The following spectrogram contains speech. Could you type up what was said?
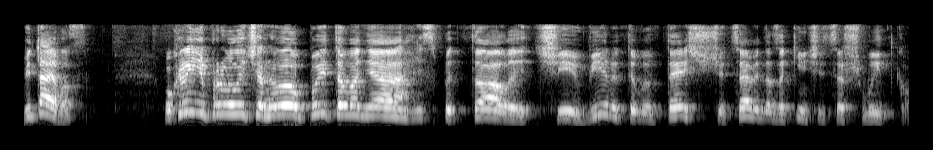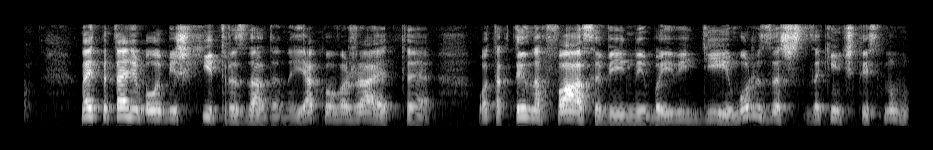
Вітаю вас! В Україні провели чергове опитування і спитали, чи вірите ви в те, що ця війна закінчиться швидко. Навіть питання було більш хитре задане. Як ви вважаєте, от активна фаза війни, бойові дії може за- закінчитись ну,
